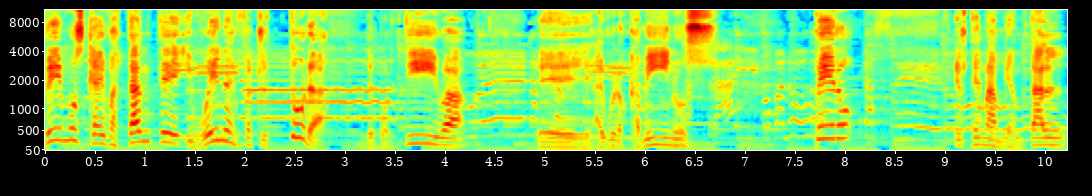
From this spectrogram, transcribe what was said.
Vemos que hay bastante y buena infraestructura deportiva, eh, hay buenos caminos, pero el tema ambiental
